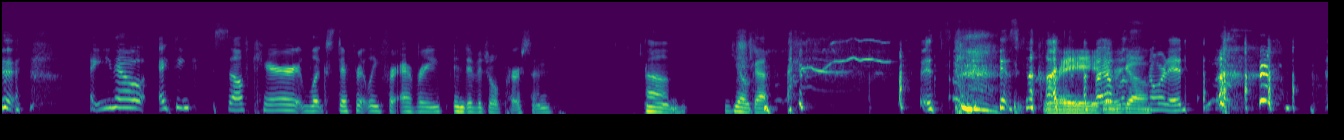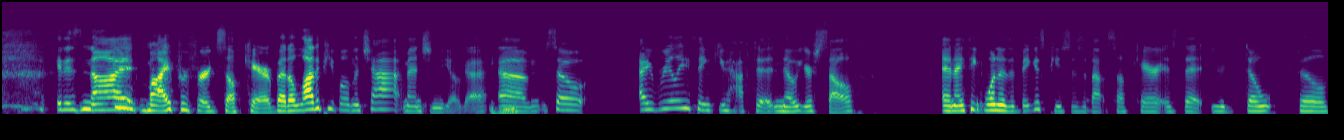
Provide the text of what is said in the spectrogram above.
you know, I think self-care looks differently for every individual person. Um, yoga. it's it's not Great. I Here almost snorted. it is not my preferred self-care, but a lot of people in the chat mentioned yoga. Mhm. Um, so I really think you have to know yourself. And I think one of the biggest pieces about self-care is that you don't feel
